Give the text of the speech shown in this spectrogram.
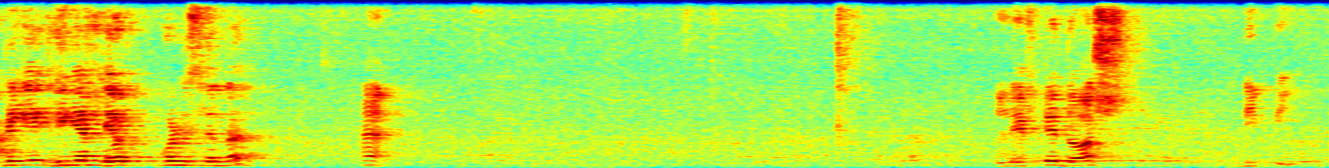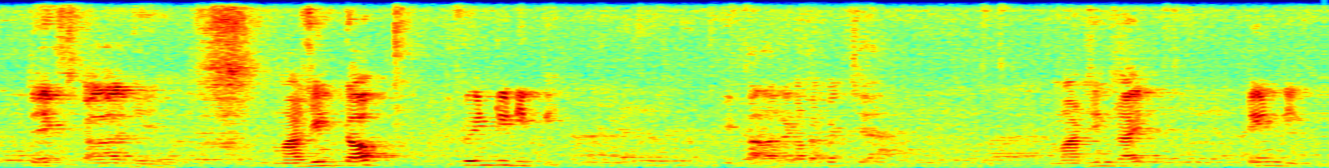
আপনি কি লিনিয়ার লেআউট করে নিয়েছিলেন না? হ্যাঁ। লেফটে দশ ডিপি টেক্সট কালার কি মার্জিন টপ টোয়েন্টি ডিপি কি কালারের কথা কইছে মার্জিন রাইট টেন ডিপি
